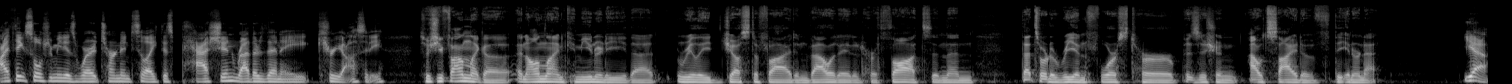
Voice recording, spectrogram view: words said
I think social media is where it turned into like this passion rather than a curiosity. So she found like a an online community that really justified and validated her thoughts and then that sort of reinforced her position outside of the internet. Yeah,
